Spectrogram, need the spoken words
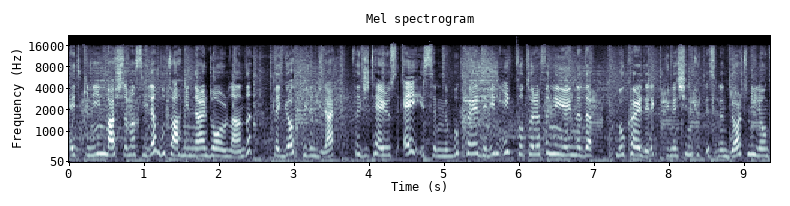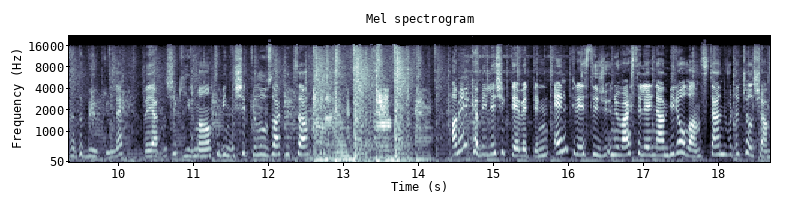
Etkinliğin başlamasıyla bu tahminler doğrulandı ve gökbilimciler Sagittarius A isimli bu kara deliğin ilk fotoğrafını yayınladı. Bu kara delik Güneş'in kütlesinin 4 milyon katı büyüklüğünde ve yaklaşık 26 bin ışık yılı uzaklıkta. Amerika Birleşik Devletleri'nin en prestijli üniversitelerinden biri olan Stanford'da çalışan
